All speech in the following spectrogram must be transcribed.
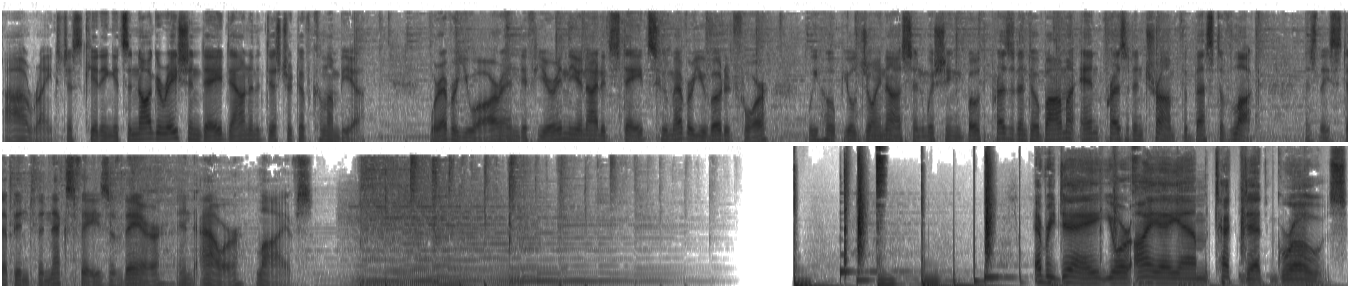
Ah, right, just kidding. It's Inauguration Day down in the District of Columbia wherever you are, and if you're in the United States, whomever you voted for, we hope you'll join us in wishing both President Obama and President Trump the best of luck as they step into the next phase of their and our lives. Every day, your IAM tech debt grows.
